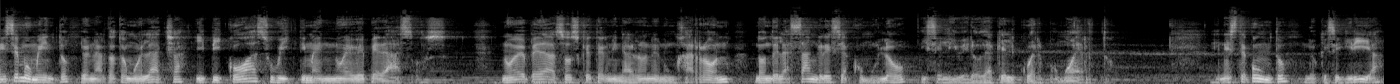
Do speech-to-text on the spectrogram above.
En ese momento, Leonardo tomó el hacha y picó a su víctima en nueve pedazos. Nueve pedazos que terminaron en un jarrón donde la sangre se acumuló y se liberó de aquel cuerpo muerto. En este punto, lo que seguiría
